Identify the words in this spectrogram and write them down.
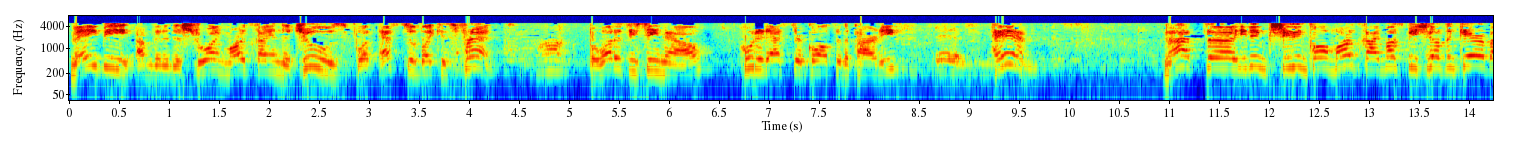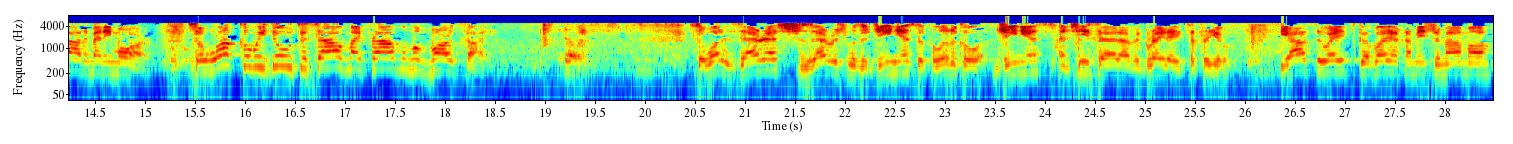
Maybe I'm going to destroy Mordechai and the Jews, but Esther's like his friend. Uh-huh. But what does he see now? Who did Esther call to the party? Him. Not uh, he didn't. She didn't call Mordechai. Must be she doesn't care about him anymore. So what could we do to solve my problem of Mordechai? So what is Zeresh? Zeresh was a genius, a political genius, and she said, "I have a great answer for you." Yasu eitz gavaya chamishimama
